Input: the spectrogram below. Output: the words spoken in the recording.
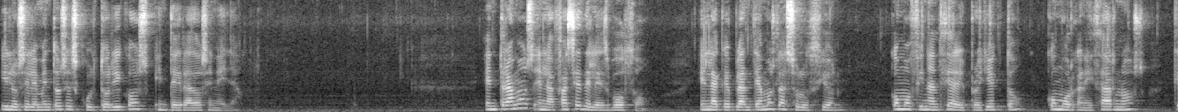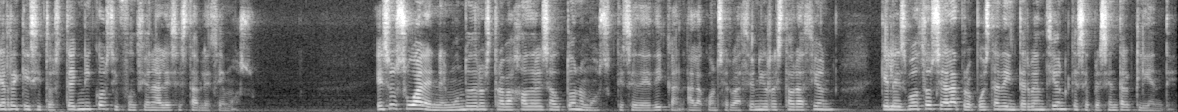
y los elementos escultóricos integrados en ella. Entramos en la fase del esbozo, en la que planteamos la solución, cómo financiar el proyecto, cómo organizarnos, qué requisitos técnicos y funcionales establecemos. Es usual en el mundo de los trabajadores autónomos que se dedican a la conservación y restauración que el esbozo sea la propuesta de intervención que se presenta al cliente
